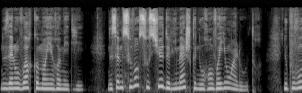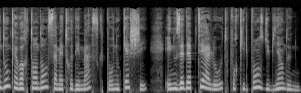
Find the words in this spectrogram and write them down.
Nous allons voir comment y remédier. Nous sommes souvent soucieux de l'image que nous renvoyons à l'autre. Nous pouvons donc avoir tendance à mettre des masques pour nous cacher et nous adapter à l'autre pour qu'il pense du bien de nous.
